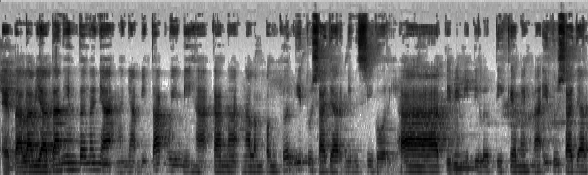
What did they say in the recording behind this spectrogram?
Eta labiatanin tengenya nganya bitakwi miha kana ngalempengkeun itu sajar min sigoriha timimiti leutik kenehna itu sajar.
